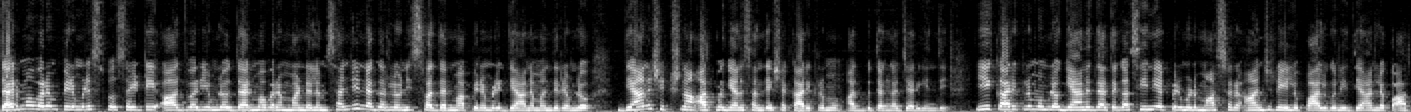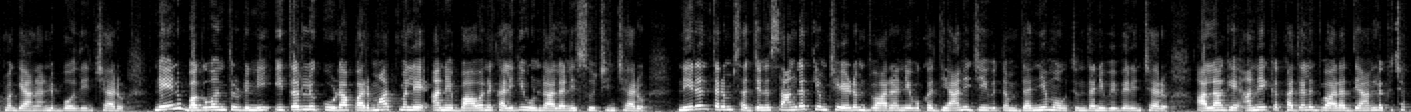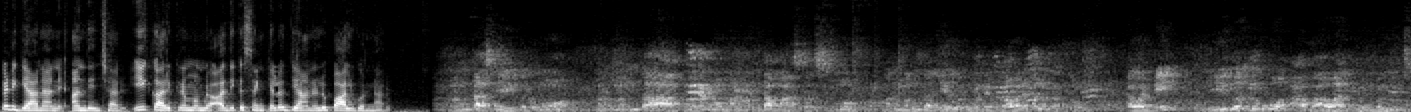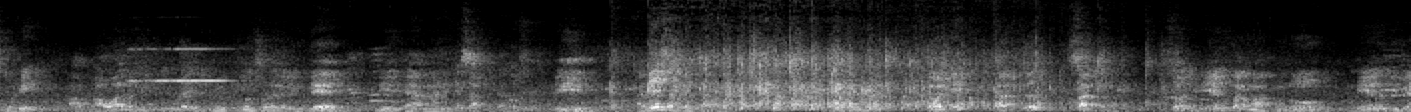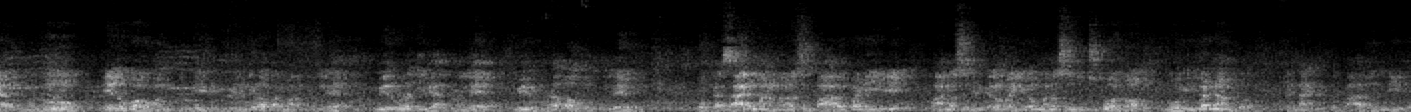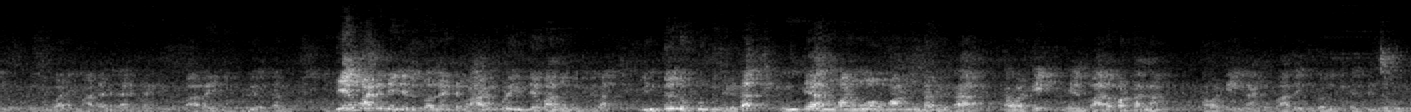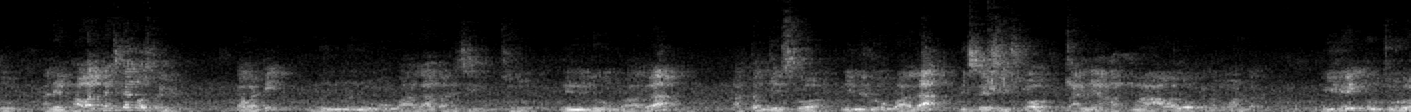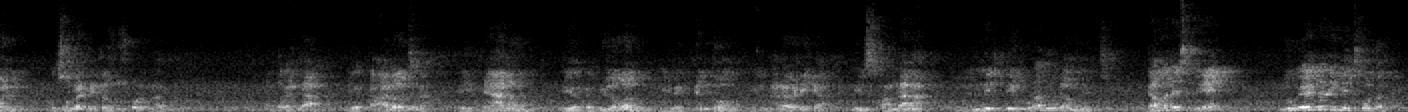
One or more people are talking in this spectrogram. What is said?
ధర్మవరం పిరమిడ్ సొసైటీ ఆధ్వర్యంలో ధర్మవరం మండలం సంజయ్ నగర్లోని స్వధర్మ పిరమిడ్ ధ్యాన మందిరంలో ధ్యాన శిక్షణ ఆత్మజ్ఞాన సందేశ కార్యక్రమం అద్భుతంగా జరిగింది. ఈ కార్యక్రమంలో జ్ఞానదాతగా సీనియర్ పిరమిడ్ మాస్టర్ ఆంజనేయులు పాల్గొని ధ్యానులకు ఆత్మజ్ఞానాన్ని బోధించారు. నేను భగవంతుడిని ఇతరులు కూడా పరమాత్మలే అనే భావన కలిగి ఉండాలని సూచించారు. నిరంతరం సజ్జన సాంగత్యం చేయడం ద్వారానే ఒక ధ్యాని జీవితం ధన్యమవుతుందని వివరించారు. అలాగే అనేక కథల ద్వారా ధ్యానులకు చక్కటి జ్ఞానాన్ని అందించారు. ఈ కార్యక్రమంలో అధిక సంఖ్యలో ధ్యానులు పాల్గొన్నారు. మనమంతా స్నేహితులము మనమంతా ఆత్మలము మనమంతా మాస్టర్స్ము మనమంతా దేవుడు అనే భావనే మన తత్వం. కాబట్టి నీలో నువ్వు ఆ భావాన్ని పెంపొందించుకొని ఆ భావాలన్నింటినీ కూడా ఎదుగులో చూడగలిగితే నీ ధ్యానానికి సార్థకత వస్తుంది. అదే సత్యం కాబట్టి సత్ సత్ సో నేను పరమాత్మను నేను దివ్యాత్మను నేను భగవంతుని మీరు కూడా పరమాత్మలే. మీరు కూడా దివ్యాత్మలే. మీరు కూడా భగవంతులే. ఒక్కసారి మన మనసు బాధపడి మనసు వికలమయ్యో మనసు నుంచుకోనో నువ్వు ఇవ్వండి అనుకో. నాకు ఇంత బాధ ఉంది ఇంత నొప్పి వాడి మాట నిజానికి నాకు ఇంత బాధ ఇంత నొప్పి వెళ్తాను ఇదే మాట నేను ఎదుర్కోనంటే వాడు కూడా ఇదే బాధ ఉంటుంది కదా. ఇంతే నొప్పి ఉంటుంది కదా. ఇంతే అనుమానము అవమానం ఉంటుంది కదా. కాబట్టి నేను బాధపడతాను? కాబట్టి ఇలాంటి బాధ ఎదురోళ్ళకి కల్పించకూడదు అనే భావాలు ఖచ్చితంగా వస్తాయి మీరు కాబట్టి నిన్ను నువ్వు బాగా పరిశీలించు. నిన్ను నువ్వు బాగా అర్థం చేసుకో. నిన్ను నువ్వు బాగా విశ్లేషించుకో. దాన్ని ఆత్మావలోకనము అంటారు. వీలేకి నువ్వు చూడు అని. చూడండి ఇట్లా చూసుకోవడం కాదు. అర్థమైందా? నీ యొక్క ఆలోచన నీ జ్ఞానము నీ యొక్క విలువలు నీ వ్యక్తిత్వం నీ నడవడిక నీ స్పందన ఇవన్నిటినీ కూడా నువ్వు గమనించు. గమనిస్తే నువ్వేంటో నీకు తెచ్చిపోతావు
